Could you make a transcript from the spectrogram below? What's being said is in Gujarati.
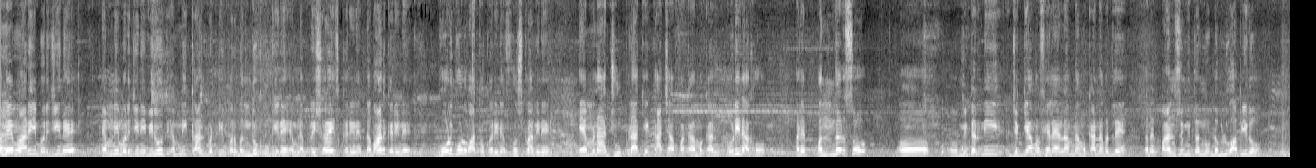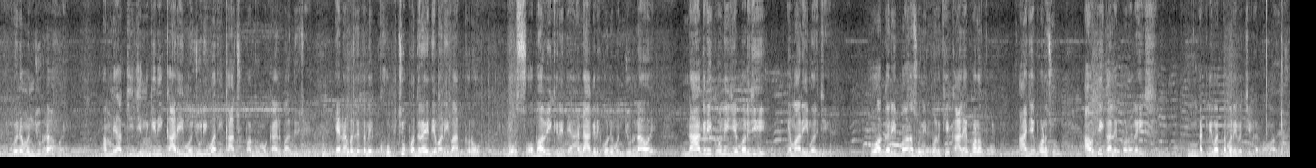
અમે મારી મરજીને, એમની મરજીની વિરુદ્ધ, એમની કાનપટ્ટી પર બંદૂક મૂકીને, એમને પ્રેશરાઇઝ કરીને, દબાણ કરીને, ગોળ ગોળ વાતો કરીને ફોસલાવીને, એમના ઝૂંપડા કે કાચા પાકા મકાન તોડી નાખો અને પંદરસો મીટરની જગ્યામાં ફેલાયેલા એમના મકાનના બદલે તમે પાંચસો મીટરનું ડબલું આપી દો, કોઈને મંજૂર ના હોય. અમને આખી જિંદગીની કાળી મજૂરીમાંથી કાચું પાકું મકાન બાંધ્યું છે. એના બદલે તમે ખોપચું પધરાઈ દેવાની વાત કરો બહુ સ્વાભાવિક રીતે આ નાગરિકોને મંજૂર ના હોય. નાગરિકોની જે મરજી એ મારી મરજી. હું આ ગરીબ માણસોની પડખે કાલે પણ હતો આજે પણ છું આવતીકાલે પણ રહીશ. આટલી વાત તમારી વચ્ચે કરવામાં છું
